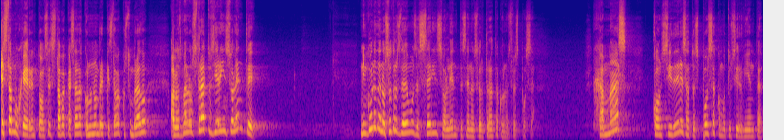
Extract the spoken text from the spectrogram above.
Esta mujer entonces estaba casada con un hombre que estaba acostumbrado a los malos tratos y era insolente. Ninguno de nosotros debemos de ser insolentes en nuestro trato con nuestra esposa. Jamás consideres a tu esposa como tu sirvienta,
